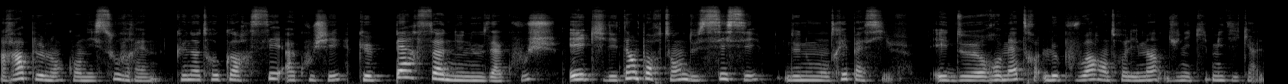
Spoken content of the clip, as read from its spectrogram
rappelant qu'on est souveraine, que notre corps sait accoucher, que personne ne nous accouche et qu'il est important de cesser de nous montrer passives et de remettre le pouvoir entre les mains d'une équipe médicale.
